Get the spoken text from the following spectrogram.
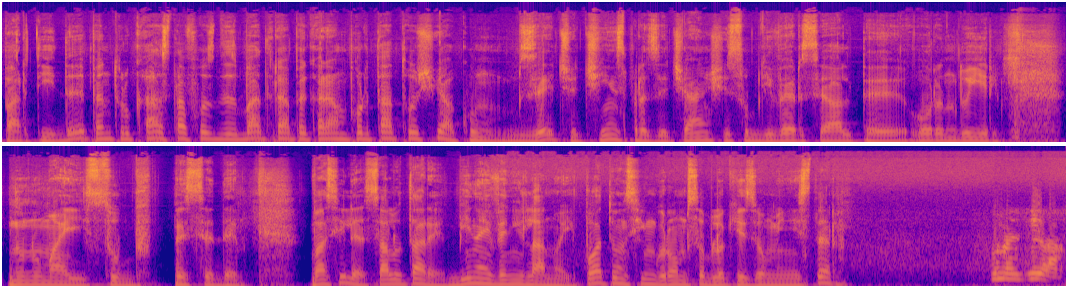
partide, pentru că asta a fost dezbaterea pe care am purtat-o și acum 10-15 ani și sub diverse alte orânduiri, nu numai sub PSD. Vasile, salutare! Bine ai venit la noi. Poate un singur om să blocheze un minister? Bună ziua!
